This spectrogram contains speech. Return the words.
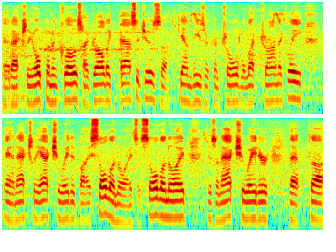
that actually open and close hydraulic passages. Uh, again, these are controlled electronically and actually actuated by solenoids. A solenoid is an actuator that uh,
